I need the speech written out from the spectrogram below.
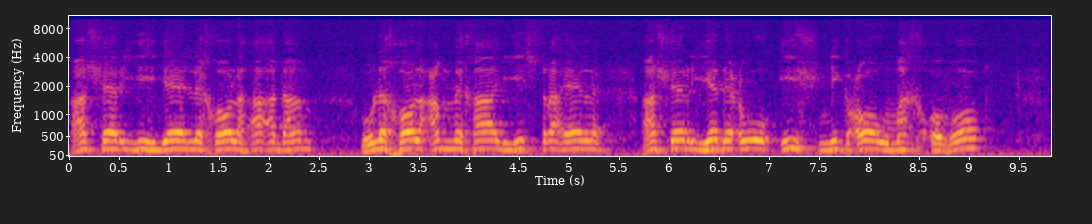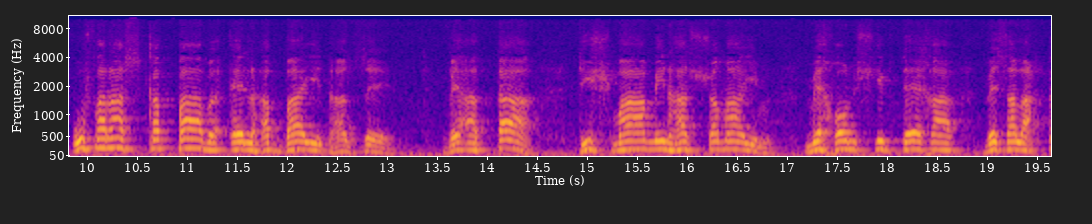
אשר יהיה לכל האדם ולכל עמך ישראל, אשר ידעו איש נגעו ומכאובו, ופרס כפיו אל הבית הזה. ואתה תשמע מן השמיים מכון שבטך וסלחת,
